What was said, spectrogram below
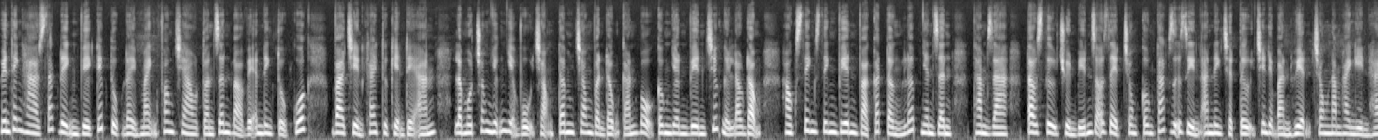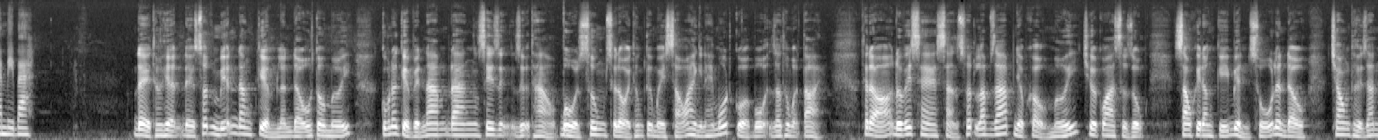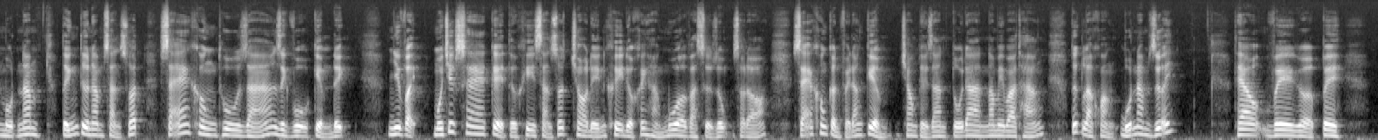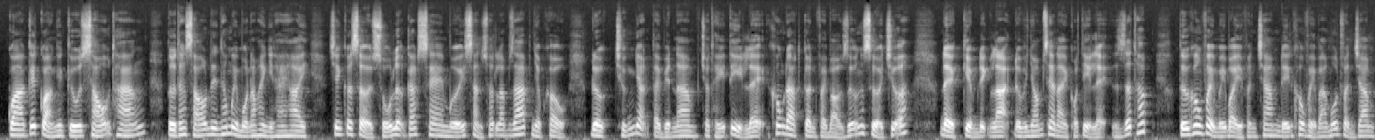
huyện Thanh Hà xác định việc tiếp tục đẩy mạnh phong trào toàn dân bảo vệ an ninh Tổ quốc và triển khai thực hiện đề án là một trong những nhiệm vụ trọng tâm trong vận động cán bộ công nhân viên trước người lao động, học sinh, sinh viên và các tầng lớp nhân dân tham gia tạo sự chuyển biến rõ rệt trong công tác giữ gìn an ninh trật tự trên địa bàn huyện trong năm 2023. Để thực hiện đề xuất miễn đăng kiểm lần đầu ô tô mới, Cục đăng kiểm Việt Nam đang xây dựng dự thảo bổ sung sửa đổi thông tư 16/2021 của Bộ Giao thông Vận tải. Theo đó, đối với xe sản xuất lắp ráp nhập khẩu mới chưa qua sử dụng, sau khi đăng ký biển số lần đầu trong thời gian 1 năm tính từ năm sản xuất sẽ không thu giá dịch vụ kiểm định. Như vậy, một chiếc xe kể từ khi sản xuất cho đến khi được khách hàng mua và sử dụng sau đó sẽ không cần phải đăng kiểm trong thời gian tối đa 53 tháng, tức là khoảng 4 năm rưỡi. Theo VGP, qua kết quả nghiên cứu 6 tháng từ tháng 6 đến tháng 11 năm 2022, trên cơ sở số lượng các xe mới sản xuất lắp ráp nhập khẩu được chứng nhận tại Việt Nam cho thấy tỷ lệ không đạt cần phải bảo dưỡng sửa chữa. Để kiểm định lại đối với nhóm xe này có tỷ lệ rất thấp, từ 0,17% đến 0,31%.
